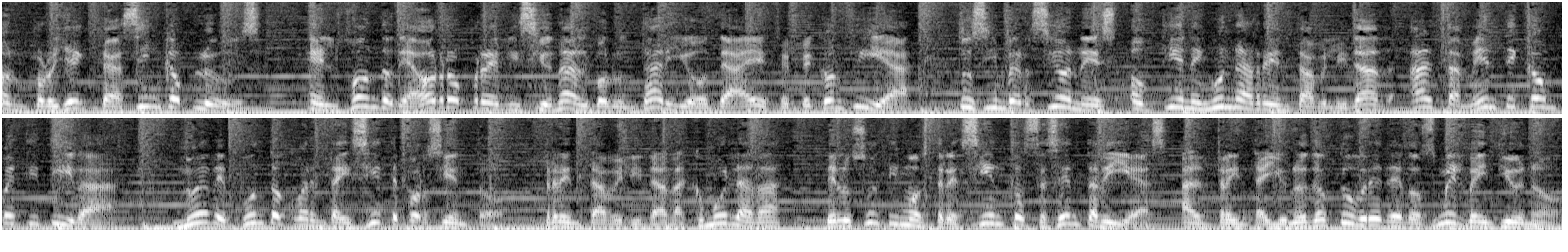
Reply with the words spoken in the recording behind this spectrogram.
Con Proyecta 5 Plus, el Fondo de Ahorro Previsional Voluntario de AFP Confía, tus inversiones obtienen una rentabilidad altamente competitiva, 9.47%, rentabilidad acumulada de los últimos 360 días al 31 de octubre de 2021.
